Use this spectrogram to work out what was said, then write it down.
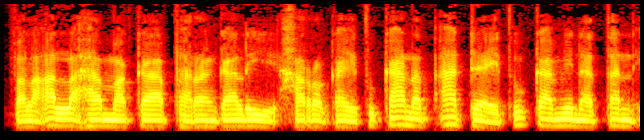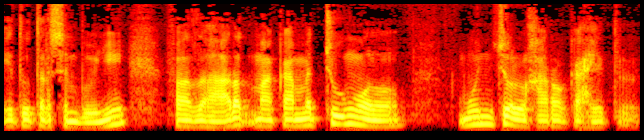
Fala Allah maka barangkali harokah itu kanat ada itu kaminatan itu tersembunyi Fadhaharot maka mecungul muncul harokah itu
